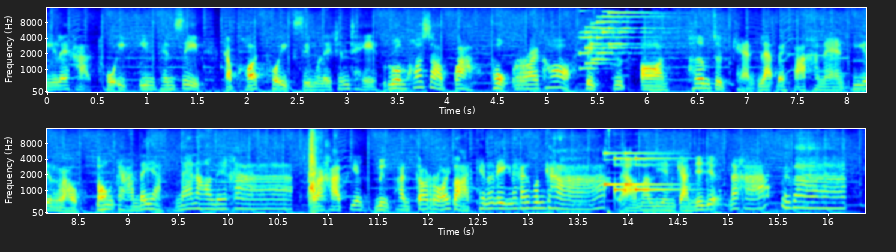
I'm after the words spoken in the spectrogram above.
นี้เลยค่ะ TOEIC Intensive กับคอร์ส TOEIC Simulation Test รวมข้อสอบกว่า 600 ข้อปิดจุดอ่อน เพิ่มจุดแข็งและไปฟ้าคะแนนที่เราต้องการได้อย่างแน่นอนเลยค่ะ ราคาเพียง 1,900 บาทแค่นั้นเองนะคะทุกคนค่ะ แล้วมาเรียนกันเยอะๆนะคะ บ๊ายบาย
